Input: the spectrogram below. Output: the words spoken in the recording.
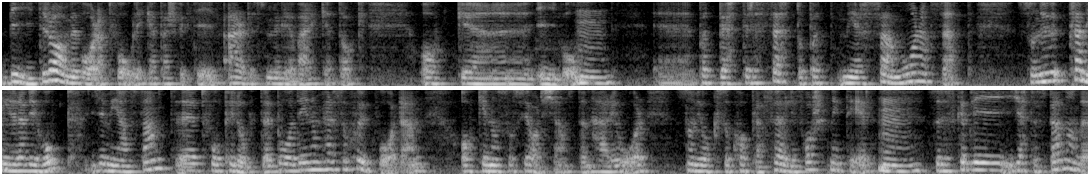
bidra med våra två olika perspektiv, Arbetsmiljöverket och, och eh, IVO, Mm. eh, på ett bättre sätt och på ett mer samordnat sätt. Så nu planerar vi ihop gemensamt eh, två piloter, både inom hälso och sjukvården och inom socialtjänsten här i år, som vi också kopplar följeforskning till. Mm. Så det ska bli jättespännande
